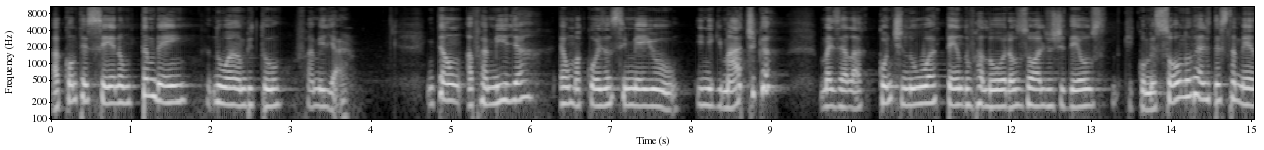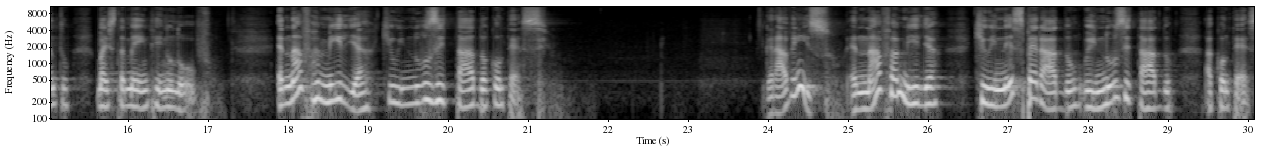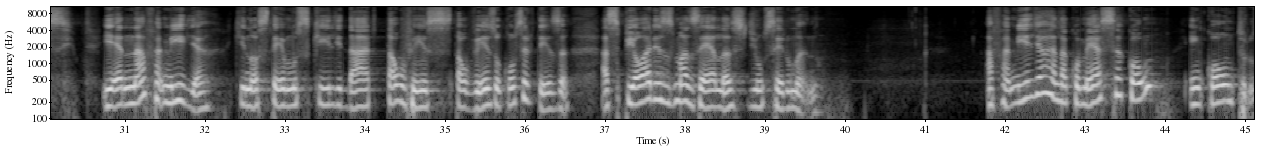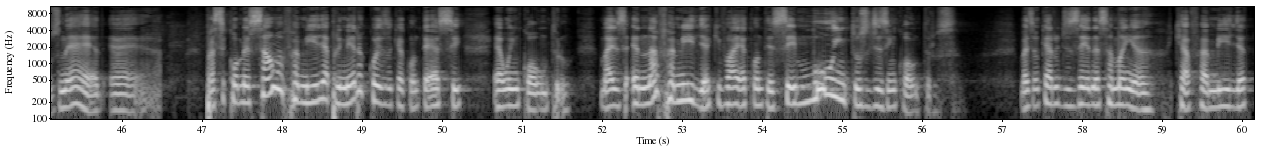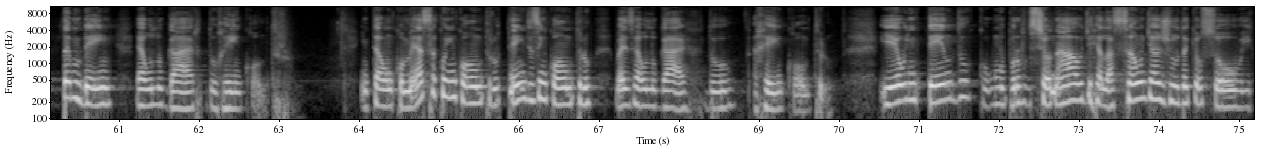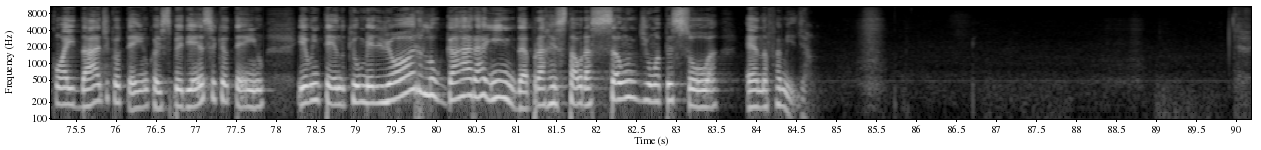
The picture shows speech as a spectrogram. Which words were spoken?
aconteceram também no âmbito familiar. Então, a família é uma coisa assim meio enigmática, mas ela continua tendo valor aos olhos de Deus, que começou no Velho Testamento, mas também tem no Novo. É na família que o inusitado acontece. Gravem isso. É na família que o inesperado, o inusitado acontece. E é na família que nós temos que lidar, talvez, talvez ou com certeza, as piores mazelas de um ser humano. A família, ela começa com encontros, né? É, para se começar uma família, a primeira coisa que acontece é o encontro. Mas é na família que vai acontecer muitos desencontros. Mas eu quero dizer nessa manhã que a família também é o lugar do reencontro. Então, começa com encontro, tem desencontro, mas é o lugar do reencontro. E eu entendo, como profissional de relação de ajuda que eu sou, e com a idade que eu tenho, com a experiência que eu tenho, eu entendo que o melhor lugar ainda para a restauração de uma pessoa é na família.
